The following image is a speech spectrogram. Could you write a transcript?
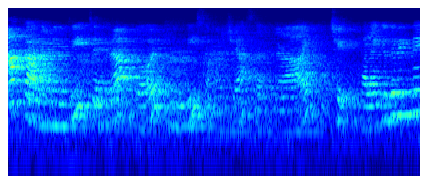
આ કારણેથી ચહેરા પર ખીલની સમસ્યા સર્જાય છે ખ્યાલ આવી ગયો દરેકને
